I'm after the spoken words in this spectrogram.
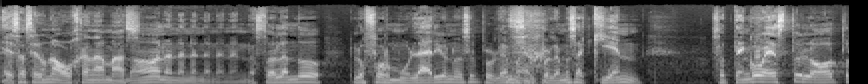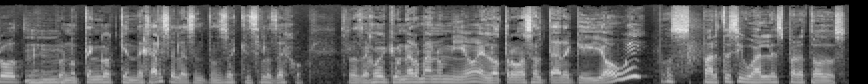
Es hacer una hoja nada más. No, no, no, no, no, no, no. No estoy hablando. Lo formulario no es el problema. El problema es a quién. O sea, tengo esto y lo otro, pero no tengo a quién dejárselas. Entonces, ¿a quién se las dejo? Se las dejo de que un hermano mío, el otro va a saltar de que yo, güey. Pues partes iguales para todos.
